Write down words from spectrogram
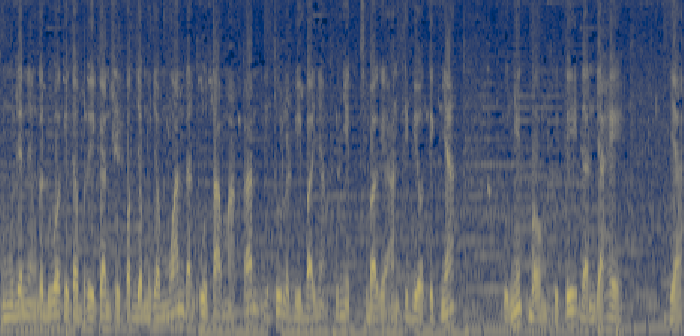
Kemudian yang kedua kita berikan support jamu-jamuan dan utamakan itu lebih banyak kunyit sebagai antibiotiknya kunyit bawang putih dan jahe. Ya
